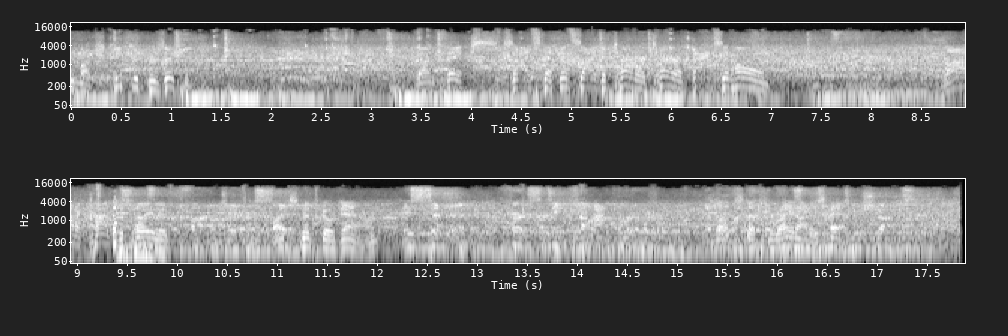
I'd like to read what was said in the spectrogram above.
too much. Keep your position. Young fakes. Sidestep inside to Turner. Turner backs it home. A lot of contact The play that Mike Smith go down. Wow. Ball steps right on his head.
